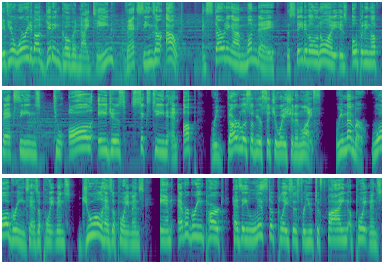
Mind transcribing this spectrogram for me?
If you're worried about getting COVID 19, vaccines are out. And starting on Monday, the state of Illinois is opening up vaccines to all ages 16 and up, regardless of your situation in life. Remember, Walgreens has appointments, Jewel has appointments, and Evergreen Park has a list of places for you to find appointments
